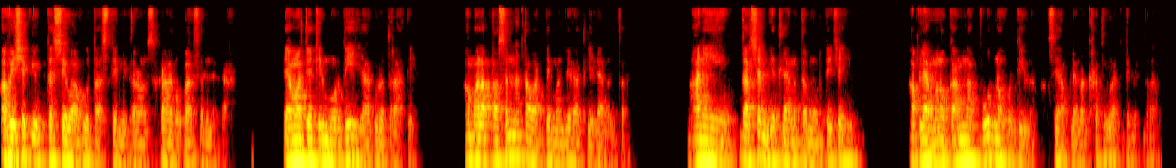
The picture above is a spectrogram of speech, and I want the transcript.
अभिषेकयुक्त सेवा होत असते मित्रांनो सकाळ दुपार संध्याकाळ. त्यामुळे तेथील मूर्ती जागृत राहते. आम्हाला प्रसन्नता वाटते मंदिरात गेल्यानंतर. आणि दर्शन घेतल्यानंतर मूर्तीचे आपल्या मनोकामना पूर्ण होतील असे आपल्याला खात्री वाटते मित्रांनो.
